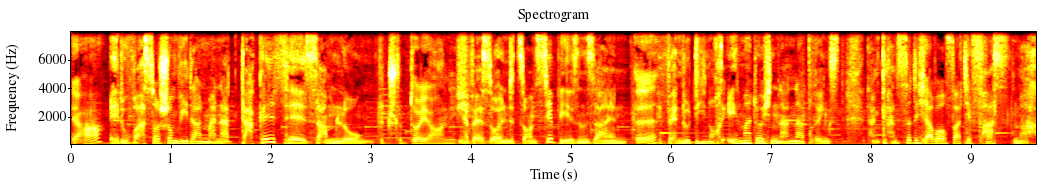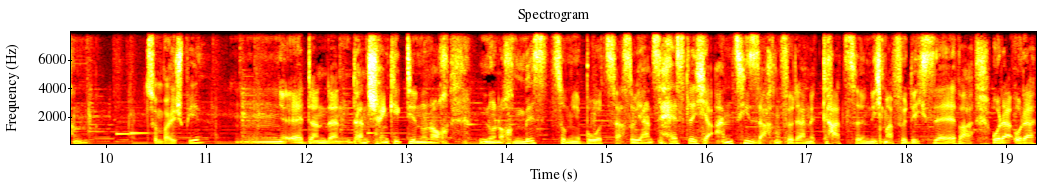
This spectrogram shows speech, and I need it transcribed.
Ja? ey, du warst doch schon wieder an meiner Dackelfellsammlung. Das stimmt doch ja nicht. Ja, wer soll denn das sonst gewesen sein? Hä? Wenn du die noch eh mal durcheinander bringst, dann kannst du dich aber auf was gefasst machen. Zum Beispiel? Äh, dann, dann, dann schenke ich dir nur noch, nur noch Mist zum Geburtstag. So ganz hässliche Anziehsachen für deine Katze, nicht mal für dich selber. Oder, oder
